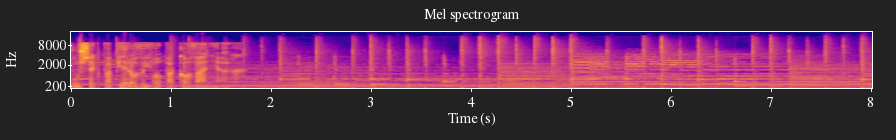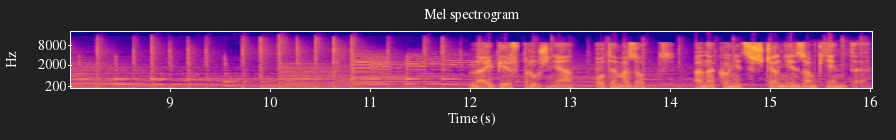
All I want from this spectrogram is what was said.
puszek papierowych w opakowaniach. Najpierw próżnia, potem azot, a na koniec szczelnie zamknięte.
